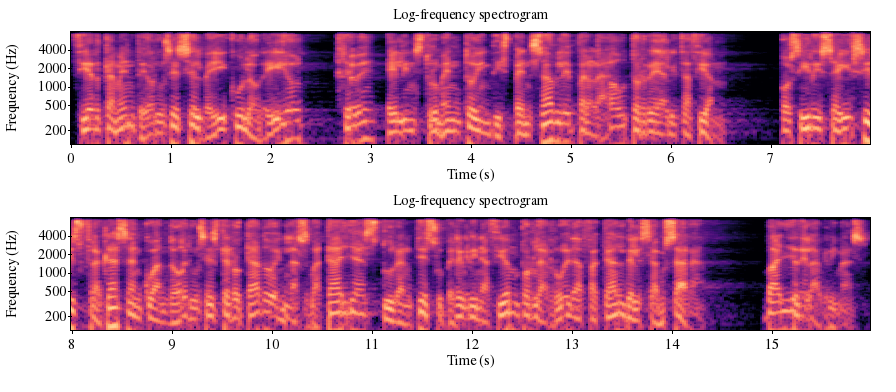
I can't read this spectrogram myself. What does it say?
Ciertamente Horus es el vehículo de Io, Jebe, el instrumento indispensable para la autorrealización. Osiris e Isis fracasan cuando Horus es derrotado en las batallas durante su peregrinación por la rueda fatal del samsara. Valle de lágrimas.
